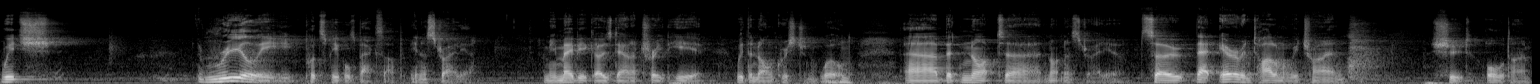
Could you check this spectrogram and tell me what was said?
which really puts people's backs up in Australia. I mean, maybe it goes down a treat here with the non-Christian world, uh, but not uh, not in Australia. So that air of entitlement we try and shoot all the time.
